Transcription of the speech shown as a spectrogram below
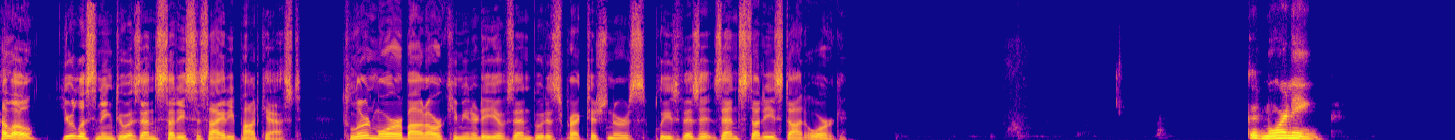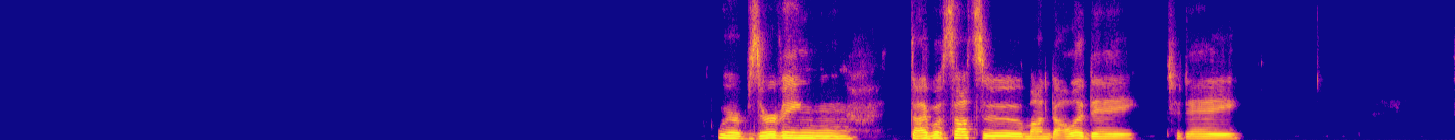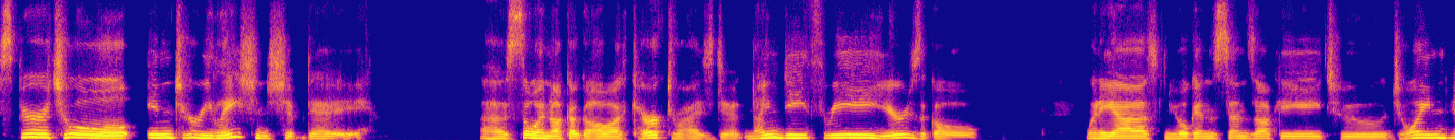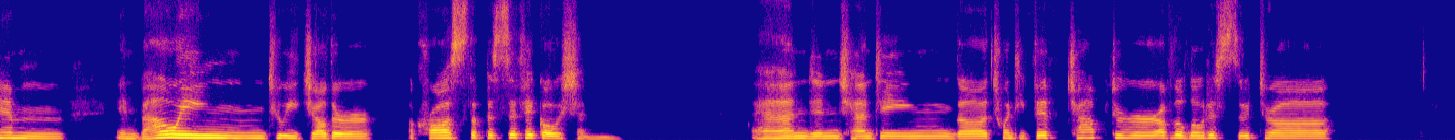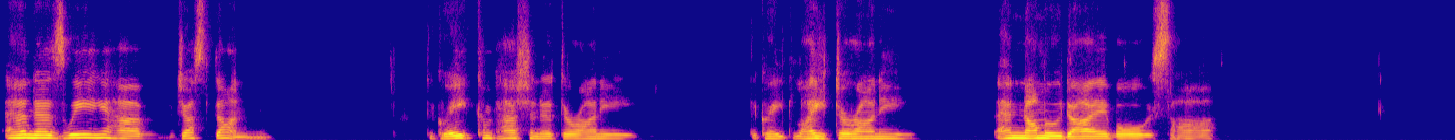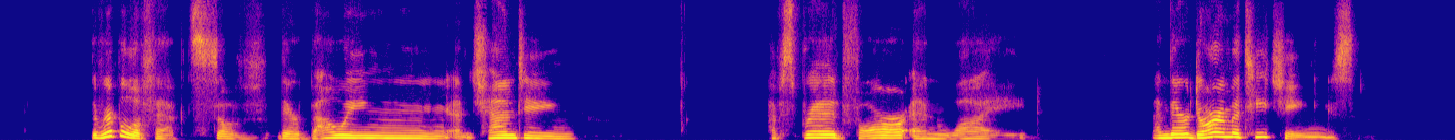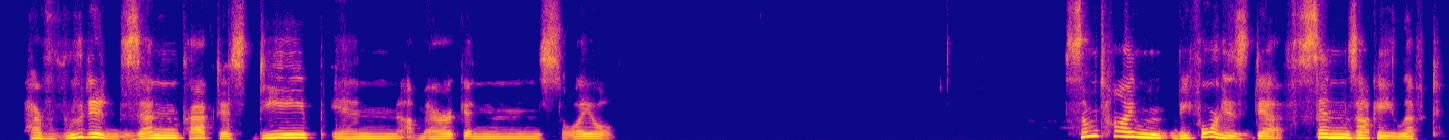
Hello, you're listening to a Zen Studies Society podcast. To learn more about our community of Zen Buddhist practitioners, please visit zenstudies.org. Good morning. We're observing Daibosatsu Mandala Day today. Spiritual Interrelationship Day, uh, as Soen Nakagawa characterized it 93 years ago when he asked Nyogen Senzaki to join him in bowing to each other across the Pacific Ocean and in chanting the 25th chapter of the Lotus Sutra. And as we have just done, the great compassionate Dharani, the great light Dharani, and Namu Dai Bosa. The ripple effects of their bowing and chanting have spread far and wide. And their Dharma teachings have rooted Zen practice deep in American soil. Sometime before his death, Senzaki left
